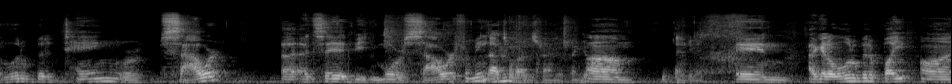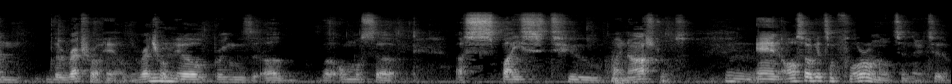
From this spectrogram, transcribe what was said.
a little bit of tang or sour. Uh, I'd say it'd be more sour for me. That's what I was trying to think of. Um, Thank you. and I get a little bit of bite on the retrohale. The retrohale brings a, a almost a, a spice to my nostrils, and also get some floral notes in there too.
